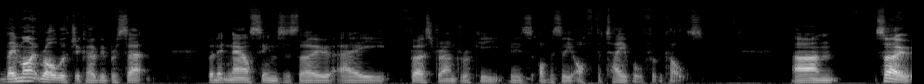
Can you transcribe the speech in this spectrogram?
they might roll with Jacoby Brissett, but it now seems as though a first round rookie is obviously off the table for the Colts. Um, so,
